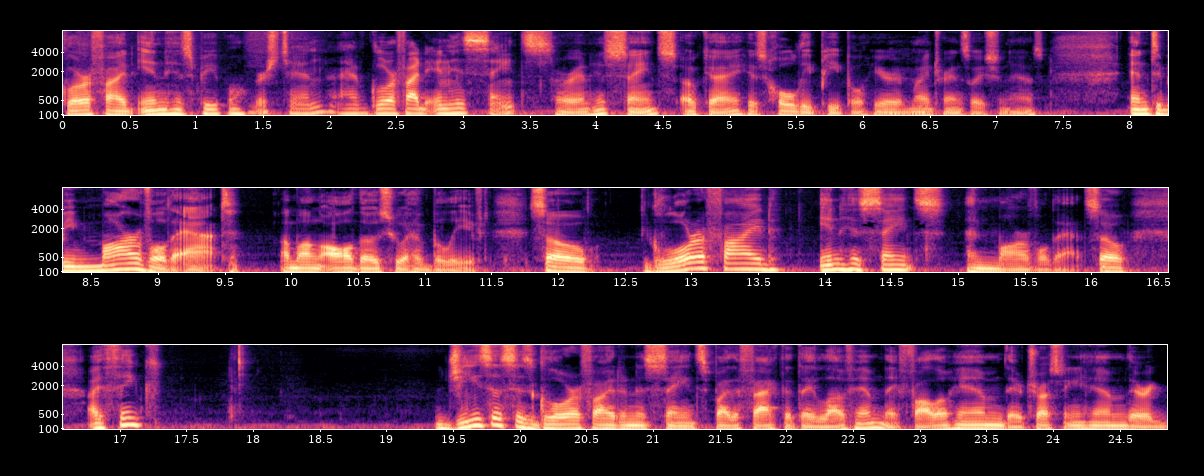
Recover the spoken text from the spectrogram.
Glorified in his people? Verse 10 I have glorified in his saints. Or in his saints, okay, his holy people, here my translation has. And to be marveled at among all those who have believed. So glorified in his saints and marveled at. So I think Jesus is glorified in his saints by the fact that they love him, they follow him, they're trusting in him, they're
